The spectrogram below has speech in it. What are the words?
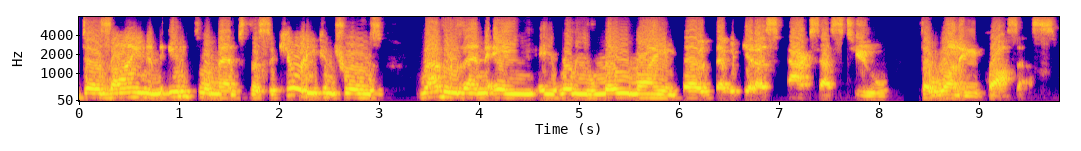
design and implement the security controls rather than a, a really low-lying bug that would get us access to the running process.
